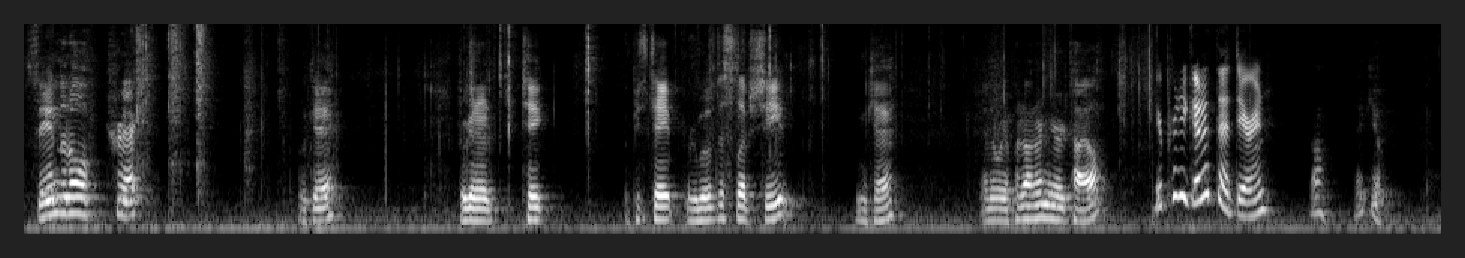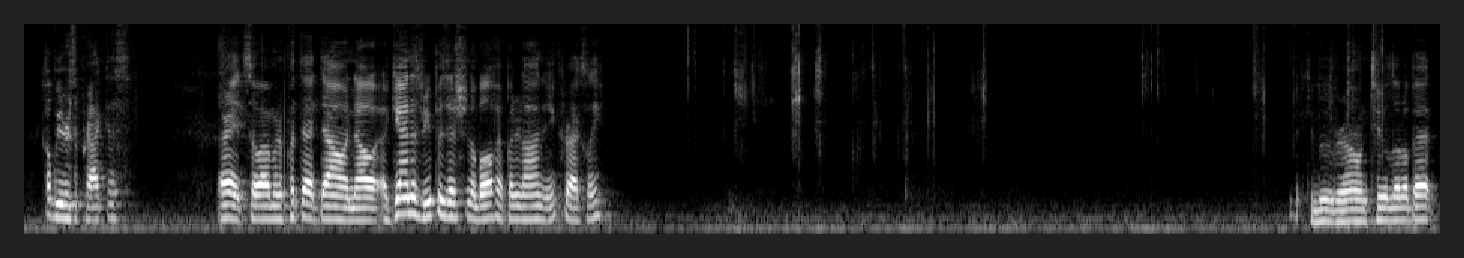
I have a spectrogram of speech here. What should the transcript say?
same little trick, okay? We're going to take a piece of tape, remove the slip sheet, okay? And then we're gonna put it on our mirror tile. You're pretty good at that, Darin. Oh, thank you. A couple years of practice. All right, so I'm going to put that down. Now, again, it's repositionable if I put it on incorrectly. You can move it around too a little bit.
